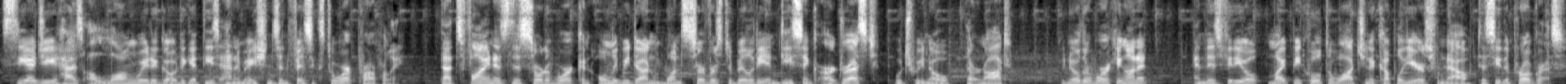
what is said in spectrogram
CIG has a long way to go to get these animations and physics to work properly. That's fine as this sort of work can only be done once server stability and desync are addressed, which we know they're not. We know they're working on it, and this video might be cool to watch in a couple years from now to see the progress.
